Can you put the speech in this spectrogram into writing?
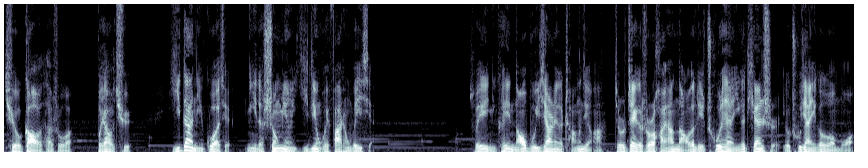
却又告诉他说：“不要去，一旦你过去，你的生命一定会发生危险。”所以你可以脑补一下那个场景啊，就是这个时候好像脑子里出现一个天使，又出现一个恶魔，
